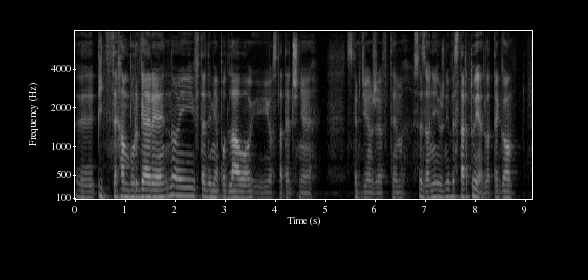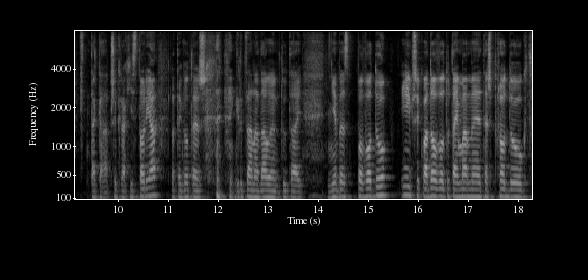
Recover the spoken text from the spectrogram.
yy, pizze, hamburgery. No i wtedy mnie podlało i ostatecznie stwierdziłem, że w tym sezonie już nie wystartuję. Dlatego taka przykra historia, dlatego też Grycana dałem tutaj nie bez powodu. I przykładowo tutaj mamy też produkt,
